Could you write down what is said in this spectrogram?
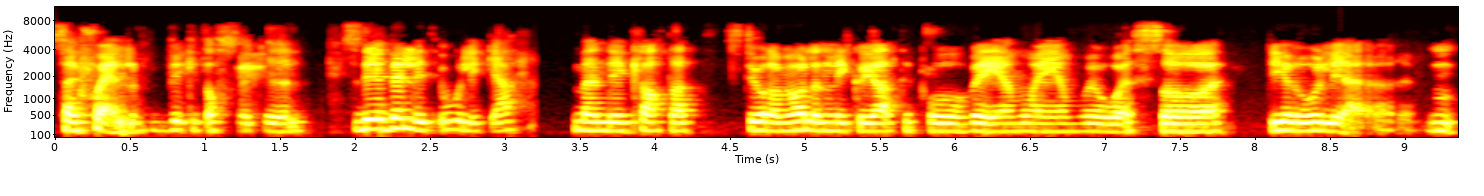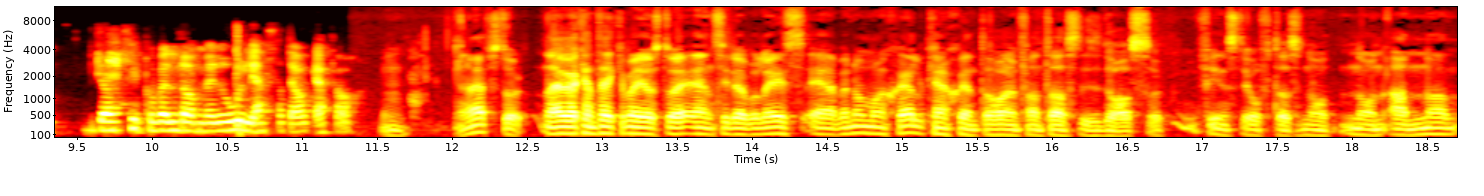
sig själv, vilket också är kul. Så det är väldigt olika. Men det är klart att stora målen ligger ju alltid på VM och EM och OS. Så det är roligare. Jag tycker väl de är roligast att åka på. Mm. Ja, jag förstår. Nej, jag kan tänka mig just då NCAAs, även om man själv kanske inte har en fantastisk dag så finns det oftast någon, någon annan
